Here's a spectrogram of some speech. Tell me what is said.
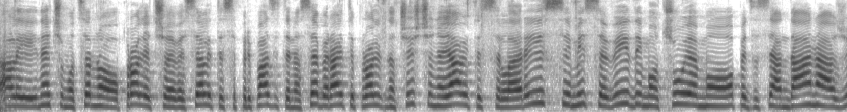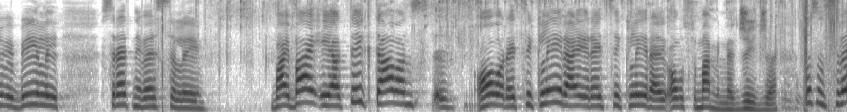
ali nećemo crno proljeće, veselite se, pripazite na sebe, radite proljetna čišćenja, javite se Larisi, mi se vidimo, čujemo opet za 7 dana, živi bili, sretni, veseli. Bye bye i a tik tavan, ovo recikliraj, recikliraj, ovo su mamine džiđe. To sam sve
